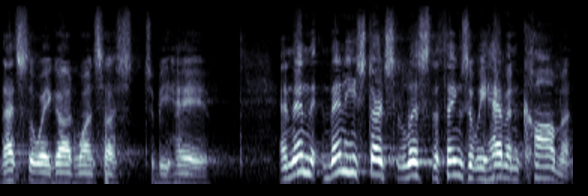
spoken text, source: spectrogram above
that's the way God wants us to behave. And then, then He starts to list the things that we have in common.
